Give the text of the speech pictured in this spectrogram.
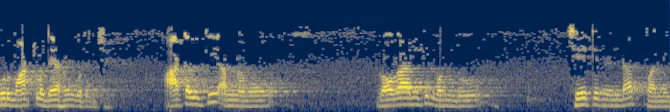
మూడు మాటలు దేహం గురించి. ఆకలికి అన్నము రోగానికి మందు చేతి నిండా పని.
